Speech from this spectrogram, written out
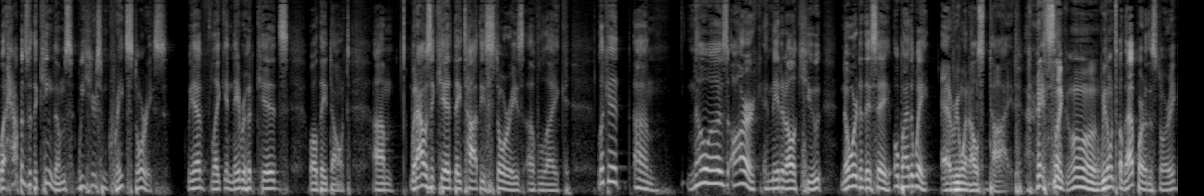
What happens with the kingdoms, we hear some great stories. We have, like, in neighborhood kids, well, they don't. Um, when I was a kid, they taught these stories of, like, look at um, Noah's ark and made it all cute. Nowhere did they say, oh, by the way, everyone else died. it's like, oh, we don't tell that part of the story.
